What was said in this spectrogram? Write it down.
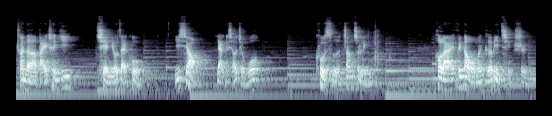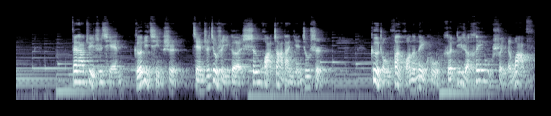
穿的白衬衣、浅牛仔裤，一笑两个小酒窝，酷似张智霖。后来分到我们隔壁寝室，在他去之前，隔壁寝室简直就是一个生化炸弹研究室，各种泛黄的内裤和滴着黑水的袜子，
